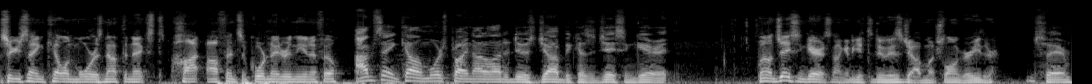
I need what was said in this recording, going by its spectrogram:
So you're saying Kellen Moore is not the next hot offensive coordinator in the NFL? I'm saying Kellen Moore's probably not allowed to do his job because of Jason Garrett. Well, Jason Garrett's not going to get to do his job much longer either. It's fair.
